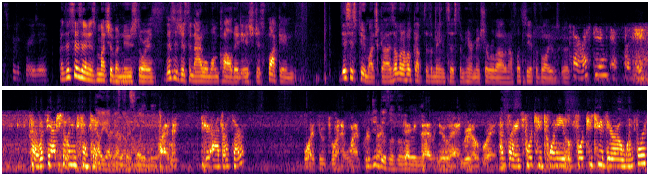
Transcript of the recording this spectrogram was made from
It's pretty crazy. This isn't as much of a news story. as- This is just a 911 call that is just fucking. This is too much, guys. I'm gonna hook up to the main system here and make sure we're loud enough. Let's see if the volume's good. Sorry, rescue. Sorry, what's the address that we need to come to? Oh yeah, That's perfect. a. Alright, man. Your address, sir? 4221 We did this with already. Texas Avenue and Rio Grande. I'm sorry, it's 4220, 4220 Winford?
